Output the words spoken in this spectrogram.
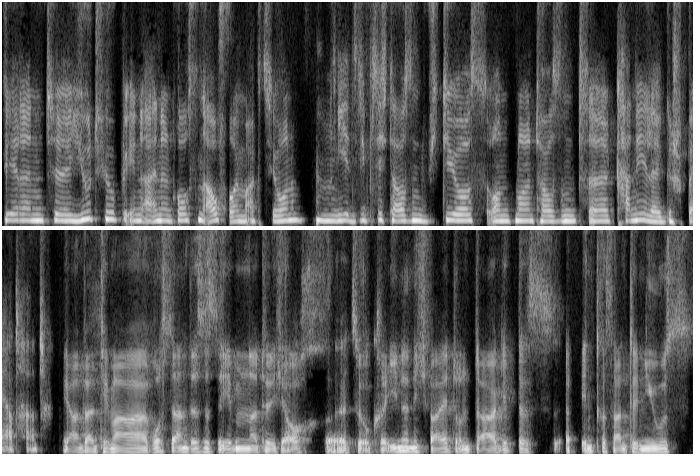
während äh, YouTube in einer großen Aufräumaktion hm, jetzt 70.000 Videos und 9.000 äh, Kanäle gesperrt hat. Ja, und beim Thema Russland ist es eben natürlich auch zur Ukraine nicht weit und da gibt es interessante News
